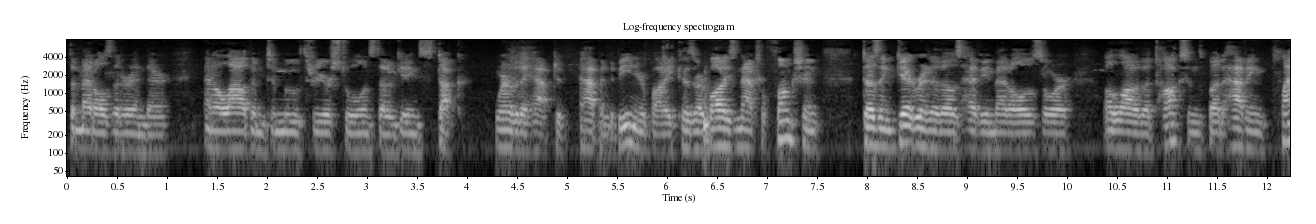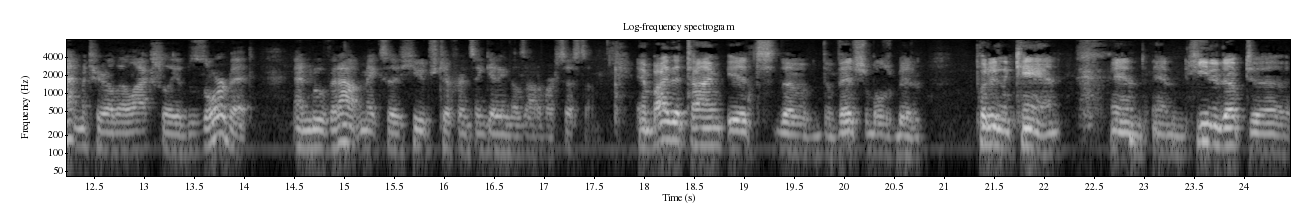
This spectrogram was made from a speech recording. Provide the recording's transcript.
the metals that are in there and allow them to move through your stool instead of getting stuck wherever they have to happen to be in your body. Because our body's natural function doesn't get rid of those heavy metals or a lot of the toxins, but having plant material that'll actually absorb it and move it out makes a huge difference in getting those out of our system. And by the time it's the the vegetables been put in a can and and heated up to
